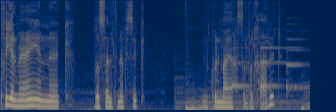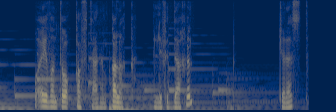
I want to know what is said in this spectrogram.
تخيل معي أنك غسلت نفسك من كل ما يحصل في الخارج. وأيضا توقفت عن القلق اللي في الداخل. جلست.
